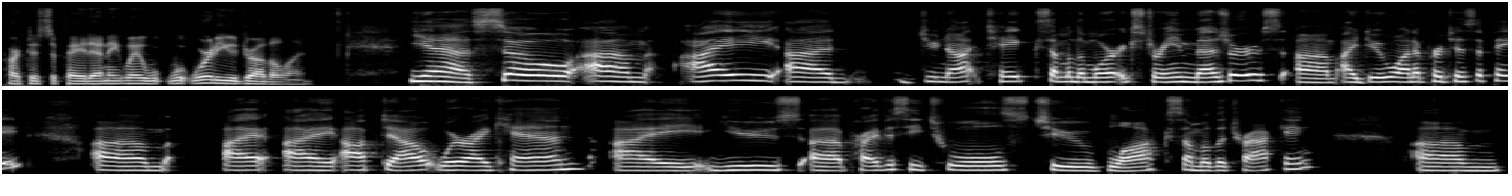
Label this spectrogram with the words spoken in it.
participate anyway? W- where do you draw the line? Yeah, so um, I uh, do not take some of the more extreme measures. Um, I do want to participate. Um, I, I, opt out where I can. I use uh, privacy tools to block some of the tracking. Um,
